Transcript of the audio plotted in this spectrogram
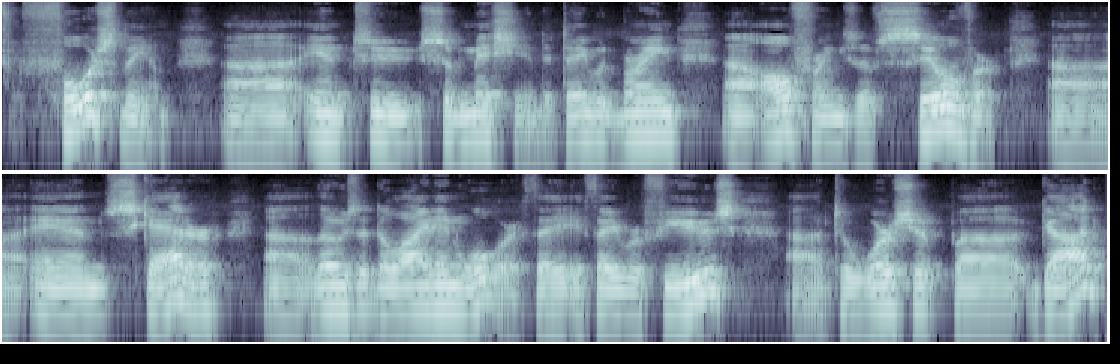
force them uh, into submission, that they would bring uh, offerings of silver uh, and scatter those that delight in war. If they if they refuse, uh, to worship uh, God.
